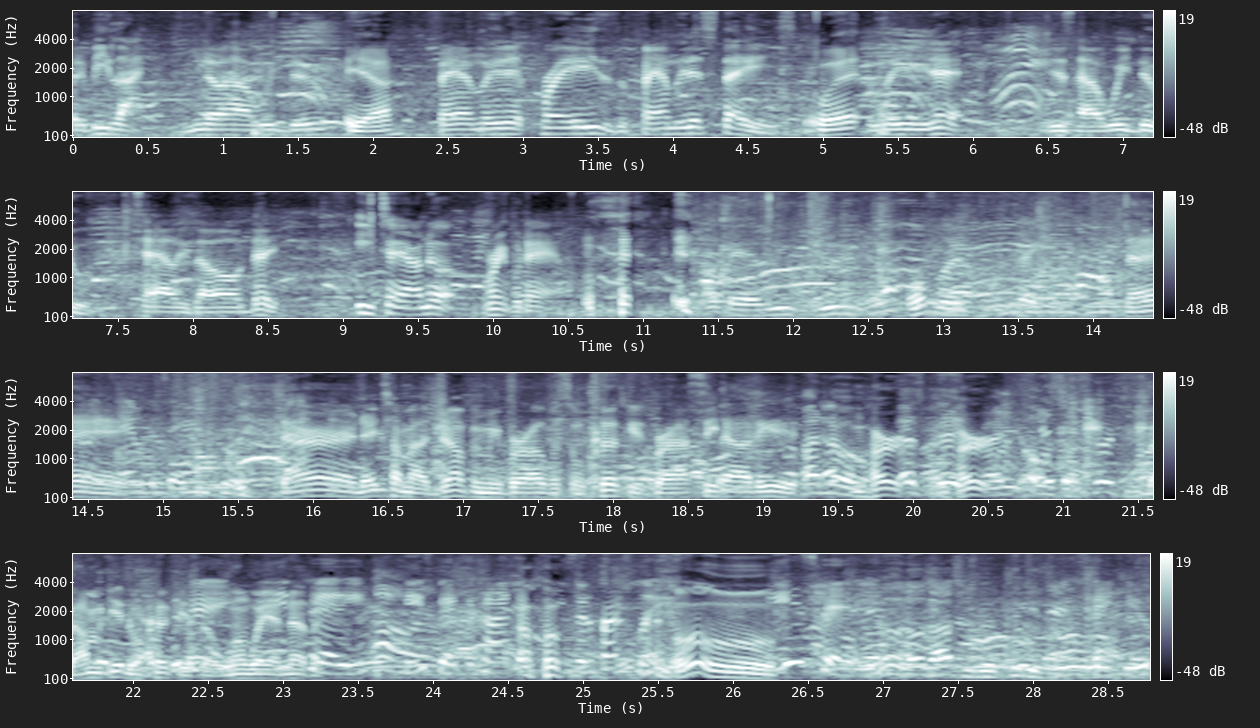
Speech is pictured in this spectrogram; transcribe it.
What it be like? You know how we do. Yeah. Family that prays is a family that stays. What? Believe that. This is how we do it. Talleys all day. E-town up, Wrinkle down. Dang. Darn, they talking about jumping me, bro, over some cookies, bro. I see how it is. I know. I'm hurt. That's I'm big, hurt. right? Over some cookies. But I'm gonna get them cookies though, one way or He's another. petty. He's petty for contacting us in the first place. Ooh. He's petty. Those are some good cookies. Thank you.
